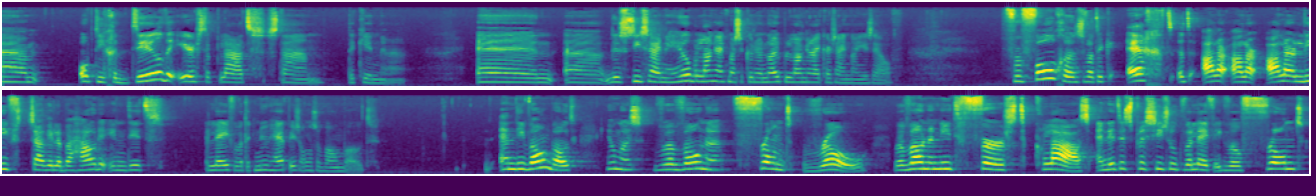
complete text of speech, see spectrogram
um, op die gedeelde eerste plaats staan de kinderen. En uh, dus die zijn heel belangrijk, maar ze kunnen nooit belangrijker zijn dan jezelf. Vervolgens, wat ik echt het aller, aller, allerliefst zou willen behouden in dit leven wat ik nu heb, is onze woonboot. En die woonboot, jongens, we wonen front row. We wonen niet first class. En dit is precies hoe ik wil leven. Ik wil front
